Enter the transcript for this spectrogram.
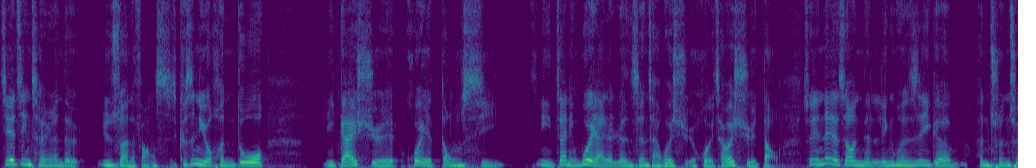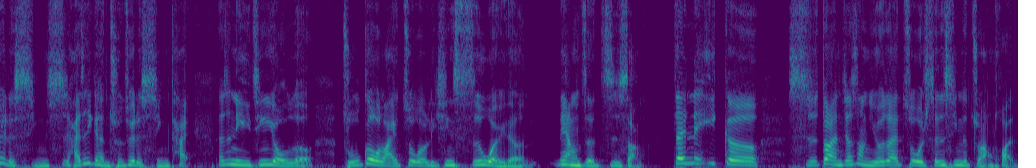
接近成人的运算的方式，可是你有很多你该学会的东西。是你在你未来的人生才会学会，才会学到。所以那个时候，你的灵魂是一个很纯粹的形式，还是一个很纯粹的形态。但是你已经有了足够来做理性思维的那样子的智商，在那一个时段，加上你又在做身心的转换，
